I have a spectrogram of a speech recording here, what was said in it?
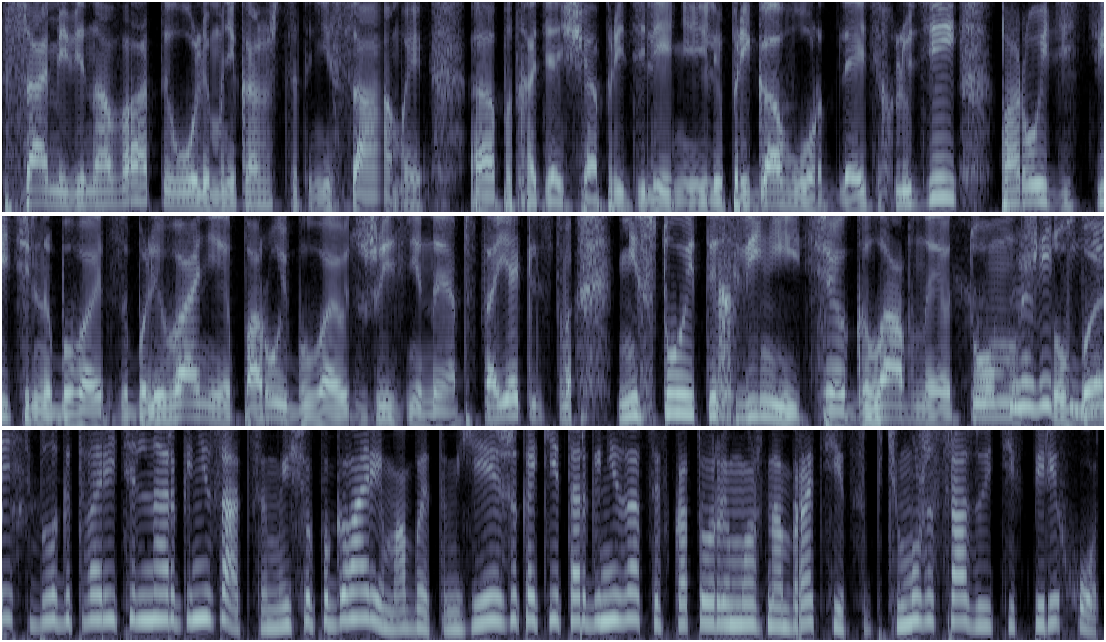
Сами виноваты, Оля, мне кажется, это не самое э, подходящее определение или приговор для этих людей. Порой действительно бывает заболевание, порой бывают жизненные обстоятельства. Не стоит их винить. Главное в том, Но ведь чтобы... есть благотворительная организация, мы еще поговорим об этом. Есть же какие-то организации, в которые можно обратиться. Почему же сразу идти в переход?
